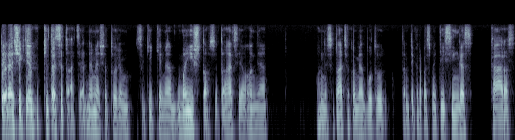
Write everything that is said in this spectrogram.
tai yra šiek tiek kita situacija, ne mes čia turim, sakykime, maišto situaciją, o ne, o ne situacija, kuomet būtų tam tikrą prasme teisingas karas,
